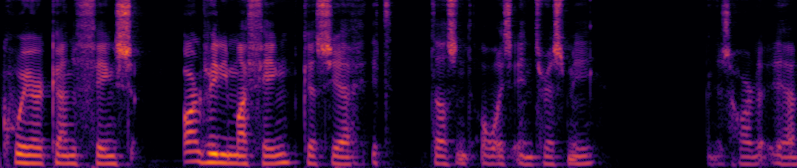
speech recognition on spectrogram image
queer kind of things aren't really my thing because yeah, it doesn't always interest me, and it's hard. Yeah,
